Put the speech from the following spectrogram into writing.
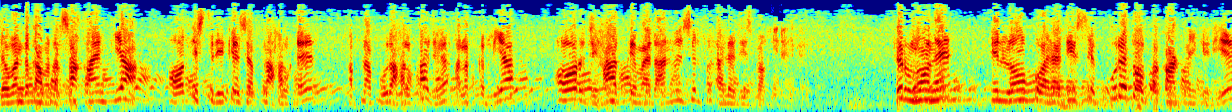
دیوبند کا مدرسہ قائم کیا اور اس طریقے سے اپنا حلقے، اپنا پورا حلقہ جو ہے الگ کر لیا اور جہاد کے میدان میں صرف اہل حدیث باقی رہ گئے۔ پھر انہوں نے ان لوگوں کو اہل حدیث سے پورے طور پر کاٹنے کے لیے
